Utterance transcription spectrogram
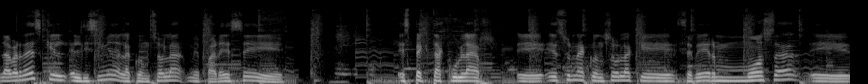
La verdad es que el, diseño de la consola me parece espectacular. Eh, es una consola que se ve hermosa, eh,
